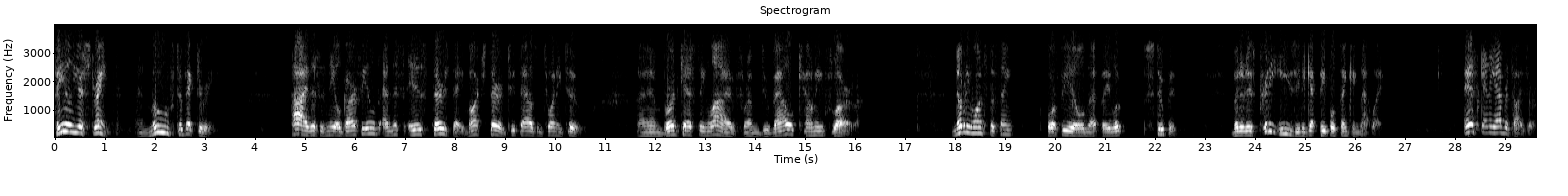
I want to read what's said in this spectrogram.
Feel your strength and move to victory. Hi, this is Neil Garfield, and this is Thursday, March 3rd, 2022. I am broadcasting live from Duval County, Florida. Nobody wants to think or feel that they look stupid, but it is pretty easy to get people thinking that way. Ask any advertiser.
